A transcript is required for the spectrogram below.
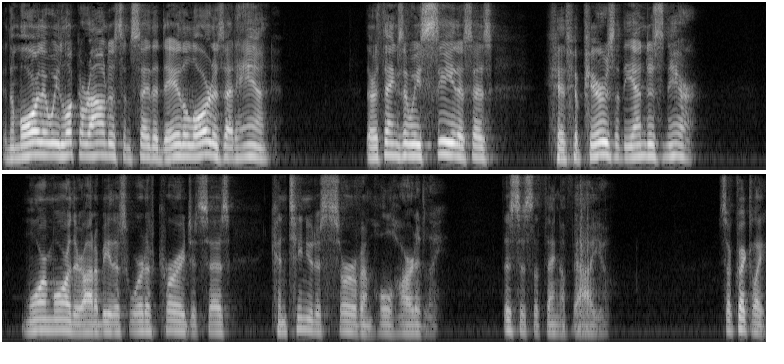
And the more that we look around us and say, the day of the Lord is at hand, there are things that we see that says, it appears that the end is near. More and more, there ought to be this word of courage. It says, continue to serve Him wholeheartedly. This is the thing of value. So, quickly,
